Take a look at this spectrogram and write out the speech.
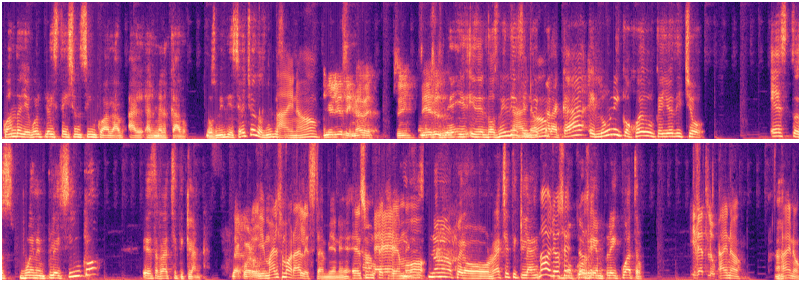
cuando llegó el PlayStation 5 al, mercado. 2018, 2019. Ay, no. 2019, sí. sí eso es... y, del 2019 para acá, el único juego que yo he dicho, esto es bueno en Play 5, es Ratchet y Clank. De acuerdo. Y Miles Morales también, ¿eh? es un tech demo. No, no, no, pero Ratchet y Clank no, yo sé, corre en Play 4. Y Deathloop. I know, I know.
